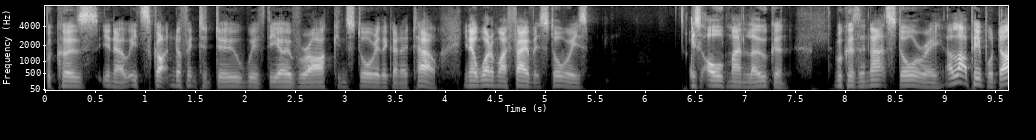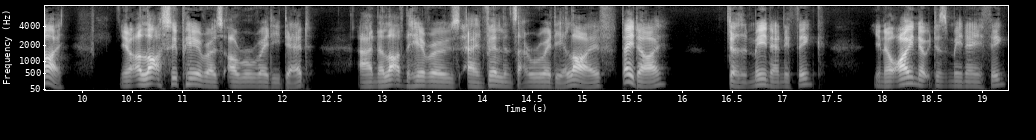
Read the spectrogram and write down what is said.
because, you know, it's got nothing to do with the overarching story they're going to tell. You know, one of my favorite stories is Old Man Logan because in that story, a lot of people die. You know, a lot of superheroes are already dead and a lot of the heroes and villains that are already alive, they die. Doesn't mean anything. You know, I know it doesn't mean anything.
